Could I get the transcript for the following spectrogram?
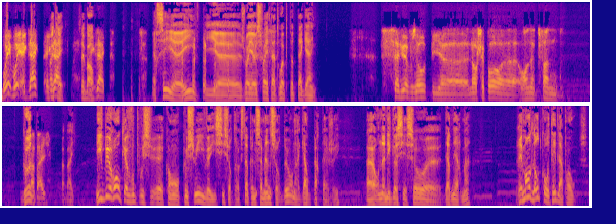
oui, oui, exact, exact. C'est bon. Exact. Merci euh, Yves, puis euh, joyeuse fête à toi et toute ta gang. Salut à vous autres, puis euh, lâchez pas, euh, on a du fun. Good. Bye bye. Yves Bureau, que vous euh, qu'on peut suivre ici sur Truckstop une semaine sur deux, on a garde partagée. Euh, on a négocié ça euh, dernièrement. Raymond, de l'autre côté de la pause,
